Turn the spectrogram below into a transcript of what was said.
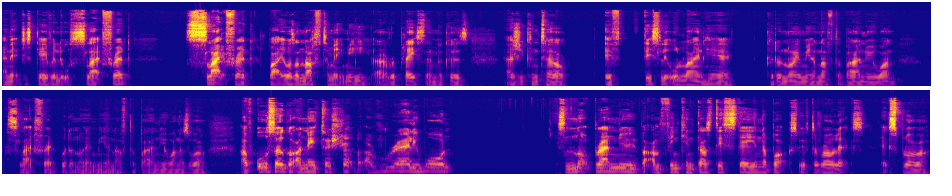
And it just gave a little slight thread, slight thread, but it was enough to make me uh, replace them because as you can tell, if this little line here could annoy me enough to buy a new one, a slight thread would annoy me enough to buy a new one as well. I've also got a NATO strap that I've rarely worn it's not brand new, but I'm thinking, does this stay in the box with the Rolex Explorer?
